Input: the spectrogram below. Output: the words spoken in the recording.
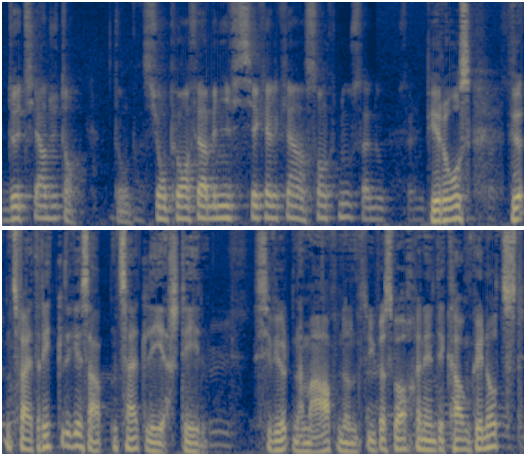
deux tiers du temps. Donc si on peut en faire bénéficier quelqu'un sans que nous, ça nous. Büros würden zwei Drittel der gesamten Zeit leer stehen. Sie würden am Abend und übers Wochenende kaum genutzt.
